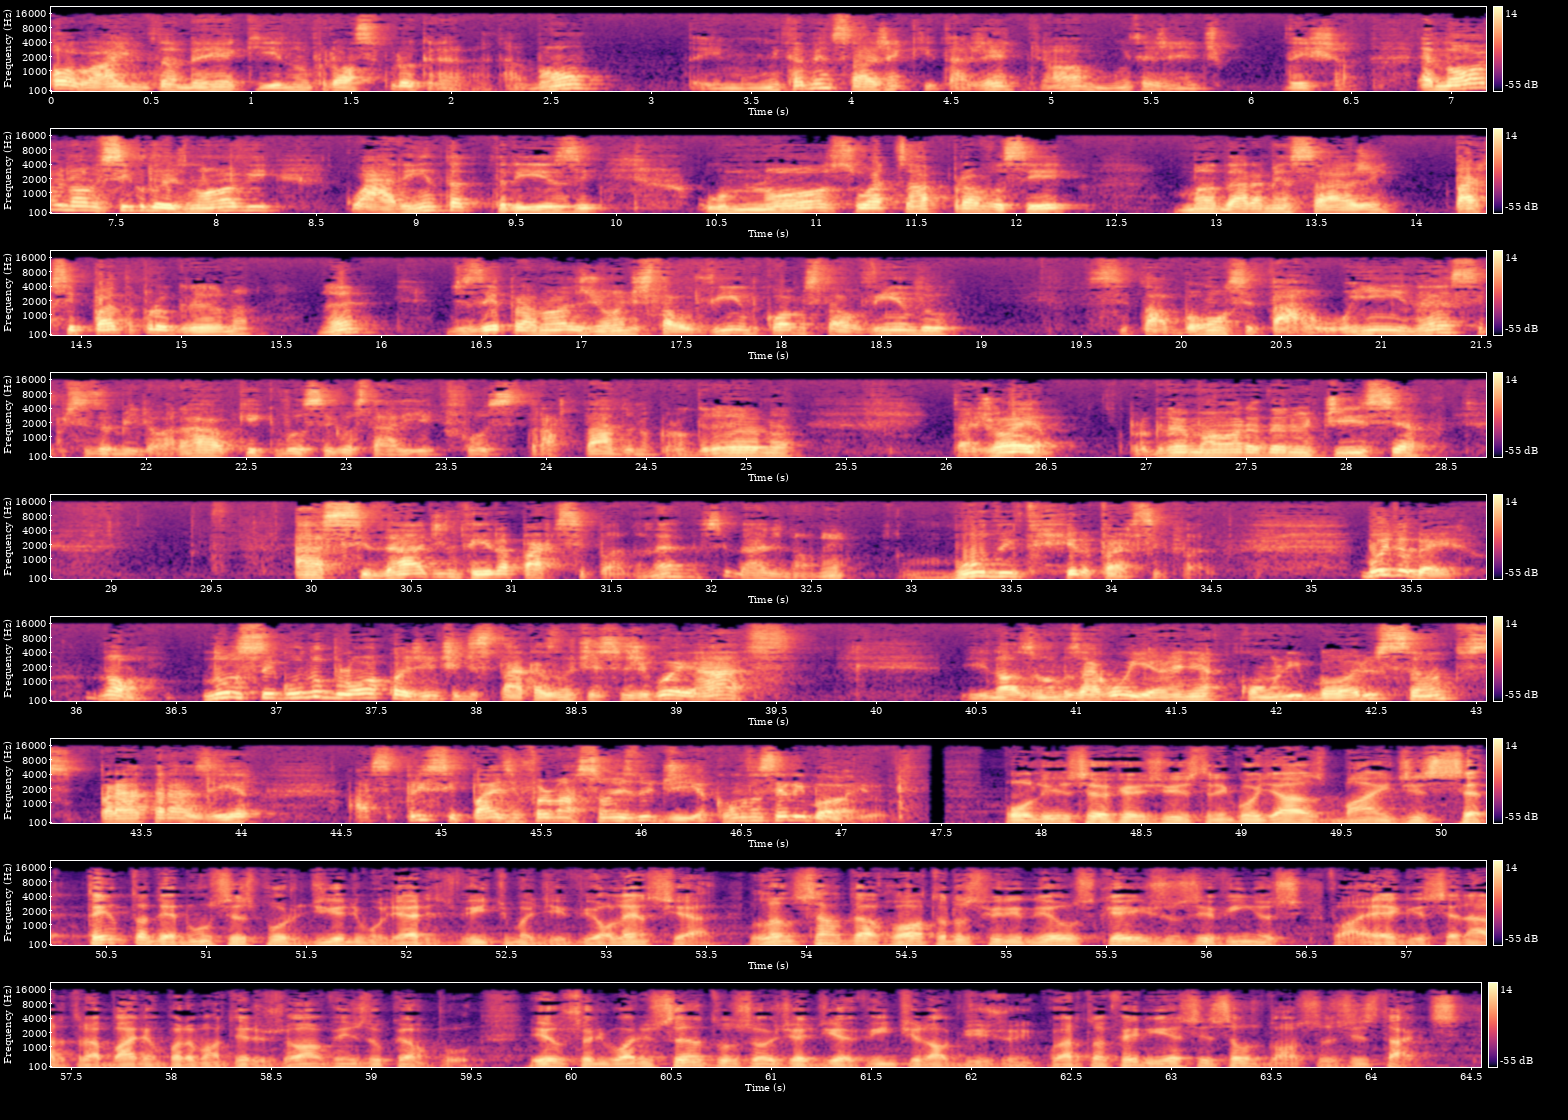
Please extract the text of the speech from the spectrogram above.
online também aqui no próximo programa, tá bom? Tem muita mensagem aqui, tá, gente? Ó, muita gente deixando. É 99529 4013 o nosso WhatsApp para você mandar a mensagem, participar do programa, né? Dizer para nós de onde está ouvindo, como está ouvindo, se está bom, se está ruim, né? Se precisa melhorar, o que, que você gostaria que fosse tratado no programa. Tá joia? Programa Hora da Notícia. A cidade inteira participando, né? A cidade não, né? O mundo inteiro participando. Muito bem. Bom, no segundo bloco a gente destaca as notícias de Goiás e nós vamos a Goiânia com Libório Santos para trazer as principais informações do dia. Com você, Libório. Polícia registra em Goiás mais de 70 denúncias por dia de mulheres vítimas de violência. Lançada a Rota dos Pirineus, queijos e vinhos. FAEG e Senar trabalham para manter jovens no campo. Eu sou Libório Santos, hoje é dia 29 de junho, quarta-feira, e esses são os nossos destaques.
